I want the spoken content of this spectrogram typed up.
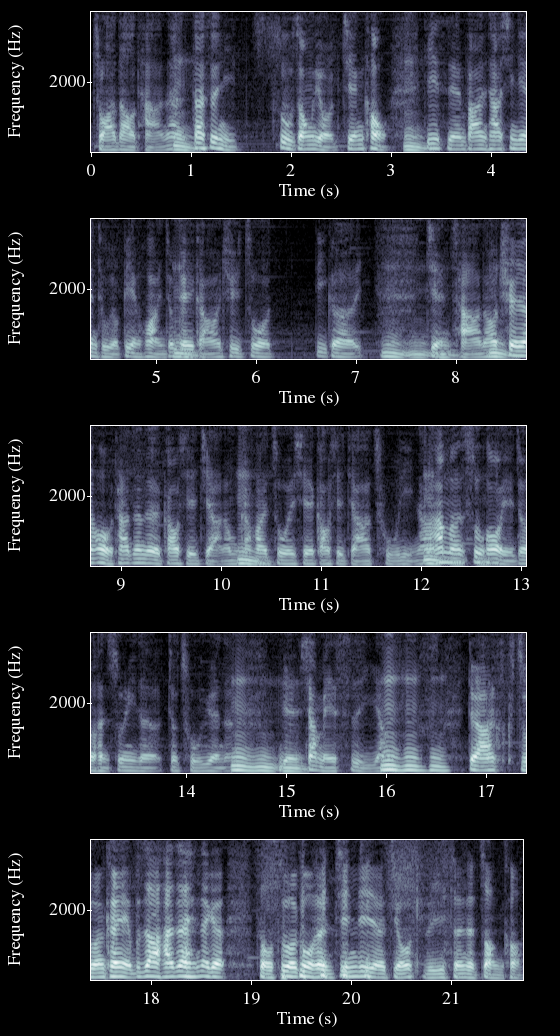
抓到他。那但是你术中有监控，第一时间发现他心电图有变化，你就可以赶快去做一个检查，然后确认哦，他真的高血钾，然后我们赶快做一些高血钾的处理。然后他们术后也就很顺利的就出院了，嗯嗯，也像没事一样。嗯嗯嗯，对啊，主人可能也不知道他在那个手术的过程经历了九死一生的状况。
